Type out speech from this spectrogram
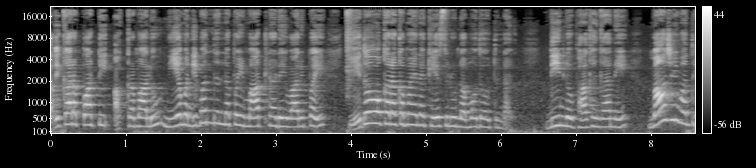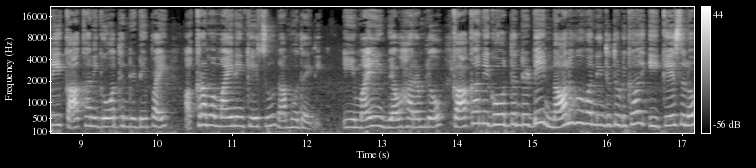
అధికార పార్టీ అక్రమాలు నియమ నిబంధనలపై మాట్లాడే వారిపై ఏదో ఒక రకమైన కేసులు నమోదవుతున్నాయి. దీనిలో భాగంగానే మాజీ మంత్రి కాకాని గోవర్ధన్ రెడ్డిపై అక్రమ మైనింగ్ కేసు నమోదైంది. ఈ మైనింగ్ వ్యవహారంలో కాకాని గోవర్ధన్ రెడ్డి నాలుగవ నిందితుడిగా ఈ కేసులో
